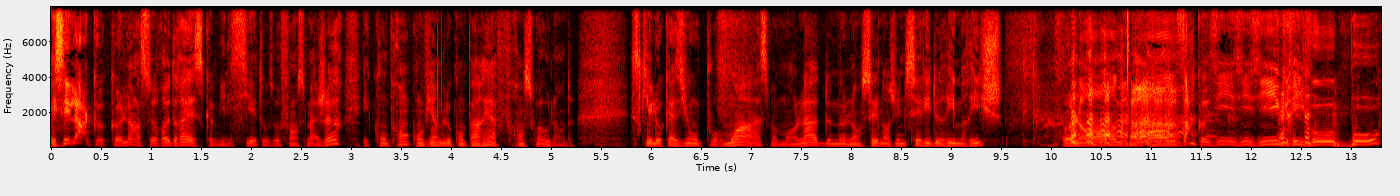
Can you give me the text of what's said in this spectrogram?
et c'est là que Colin se redresse, comme il est aux offenses majeures, et comprend qu'on vient de le comparer à François Hollande. Ce qui est l'occasion pour moi, à ce moment-là, de me lancer dans une série de rimes riches. Hollande, Sarkozy, Zizi, Griveaux, Beau.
